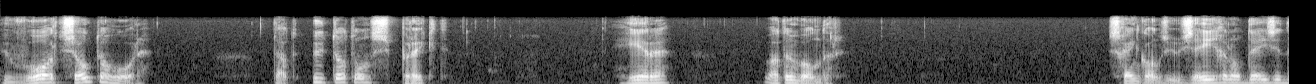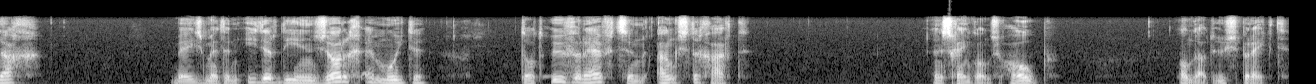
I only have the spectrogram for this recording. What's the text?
uw woord zo te horen, dat u tot ons spreekt. Heere, wat een wonder. Schenk ons uw zegen op deze dag. Wees met een ieder die in zorg en moeite tot u verheft zijn angstig hart. En schenk ons hoop, omdat u spreekt.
